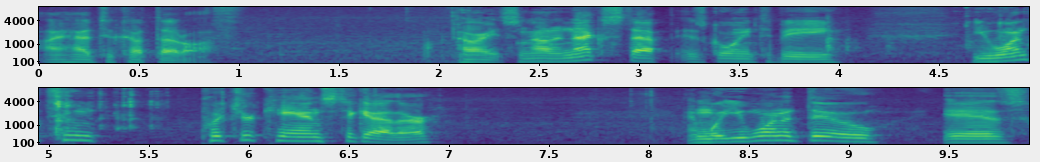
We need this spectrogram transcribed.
I had to cut that off. Alright, so now the next step is going to be you want to put your cans together, and what you want to do is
